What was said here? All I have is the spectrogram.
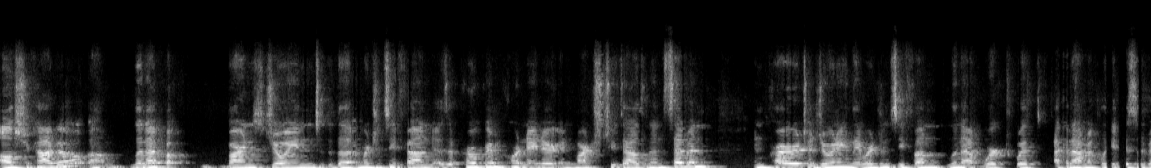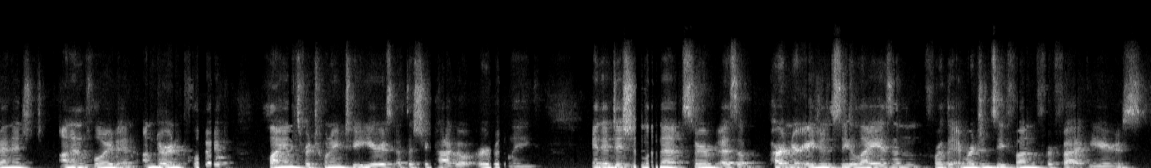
All Chicago. Um, Lynette Barnes joined the Emergency Fund as a program coordinator in March 2007. And prior to joining the Emergency Fund, Lynette worked with economically disadvantaged, unemployed, and underemployed clients for 22 years at the Chicago Urban League. In addition, Lynette served as a partner agency liaison for the Emergency Fund for five years.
